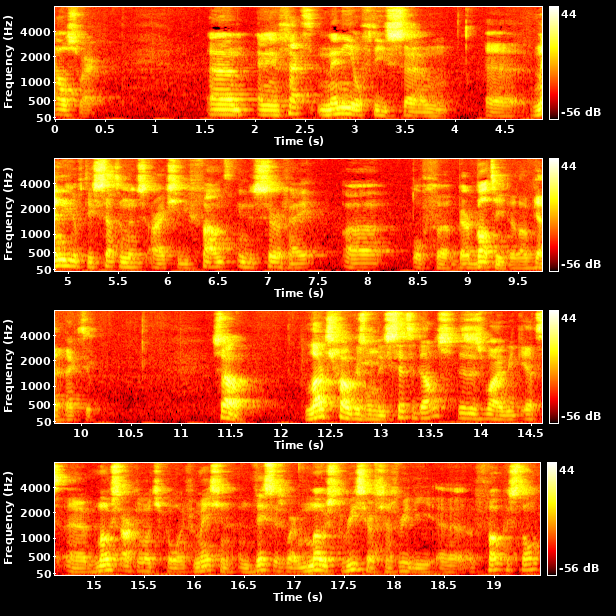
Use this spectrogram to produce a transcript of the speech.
elsewhere. Um, and in fact, many of these um, many of these settlements are actually found in the survey uh, of uh, Berbati that I'll get back to. So, large focus on these citadels. This is why we get uh, most archaeological information, and this is where most research has really uh, focused on.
